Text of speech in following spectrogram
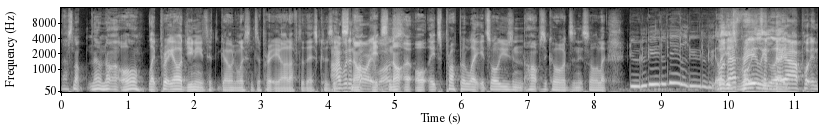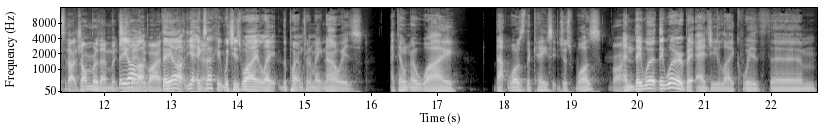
That's not no, not at all. Like Pretty Odd, you need to go and listen to Pretty Odd after this because I it's would've not. thought it it's was. not at all. It's proper like it's all using harpsichords and it's all like well, Like, they're it's put really into- like they are put into that genre then, which They is are. maybe why I they think are. it- yeah, exactly. Which is why, like, the point I'm trying to make now is I don't know why that was the case. It just was. Right. And they were they were a bit edgy, like with um,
